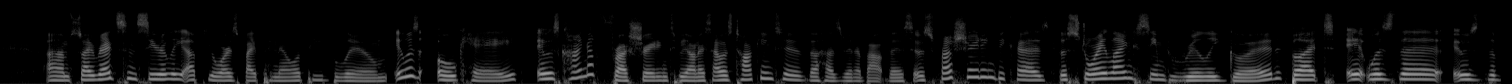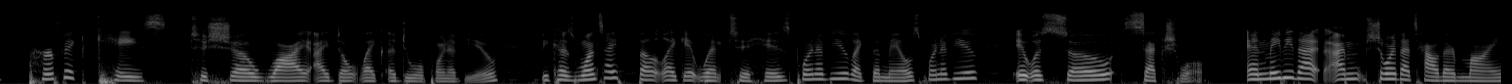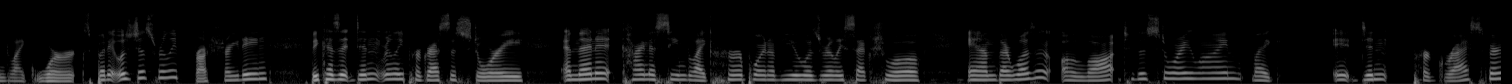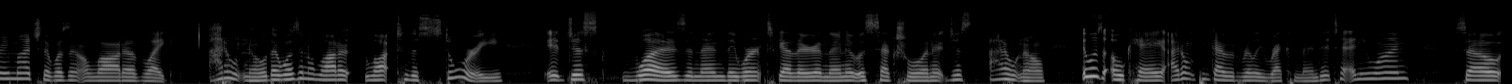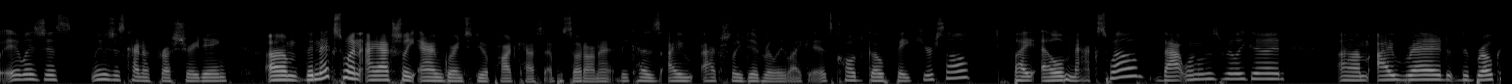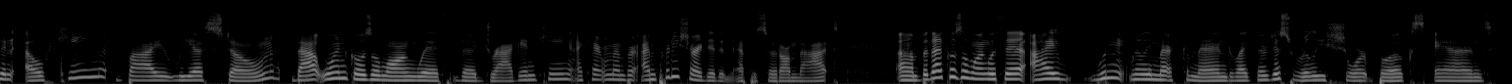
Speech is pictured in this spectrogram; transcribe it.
Um, so I read Sincerely Up Yours by Penelope Bloom. It was okay. It was kind of frustrating, to be honest. I was talking to the husband about this. It was frustrating because the storyline seemed really good, but it was the it was the perfect case to show why I don't like a dual point of view. Because once I felt like it went to his point of view, like the male's point of view, it was so sexual and maybe that i'm sure that's how their mind like works but it was just really frustrating because it didn't really progress the story and then it kind of seemed like her point of view was really sexual and there wasn't a lot to the storyline like it didn't progress very much. There wasn't a lot of like i don't know there wasn't a lot of lot to the story. It just was and then they weren't together and then it was sexual and it just I don't know. It was okay. I don't think I would really recommend it to anyone. So it was just it was just kind of frustrating. Um, the next one I actually am going to do a podcast episode on it because I actually did really like it. It's called Go Fake Yourself by L Maxwell. That one was really good. Um, I read The Broken Elf King by Leia Stone. That one goes along with The Dragon King. I can't remember. I'm pretty sure I did an episode on that. Um, but that goes along with it. I wouldn't really recommend, like, they're just really short books and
